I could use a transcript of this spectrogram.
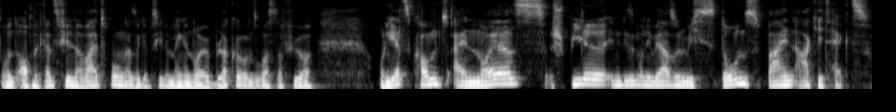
Und auch mit ganz vielen Erweiterungen. Also gibt es jede Menge neue Blöcke und sowas dafür. Und jetzt kommt ein neues Spiel in diesem Universum, nämlich Stone Spine Architects.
